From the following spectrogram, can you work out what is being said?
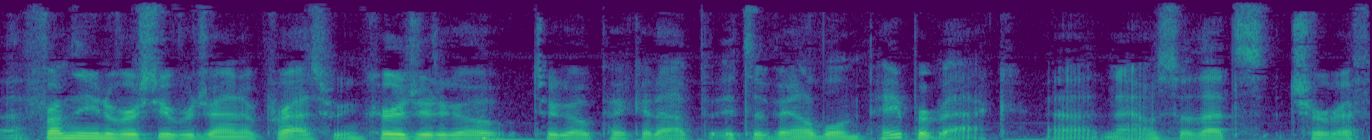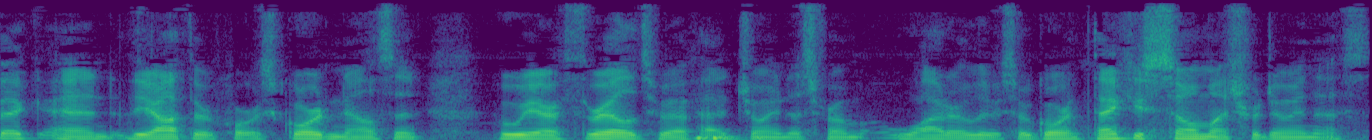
Uh, from the University of Regina Press, we encourage you to go to go pick it up. It's available in paperback uh, now, so that's terrific. And the author, of course, Gordon Nelson, who we are thrilled to have had joined us from Waterloo. So, Gordon, thank you so much for doing this.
